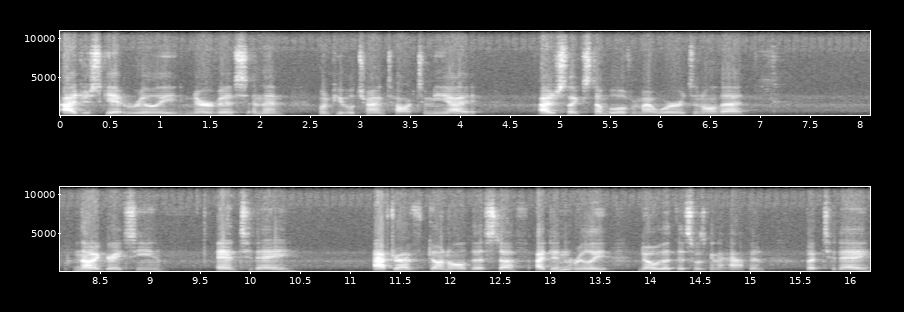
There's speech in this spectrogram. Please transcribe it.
I just get really nervous, and then when people try and talk to me, I I just like stumble over my words and all that. Not a great scene. And today, after I've done all this stuff, I didn't really know that this was going to happen, but today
